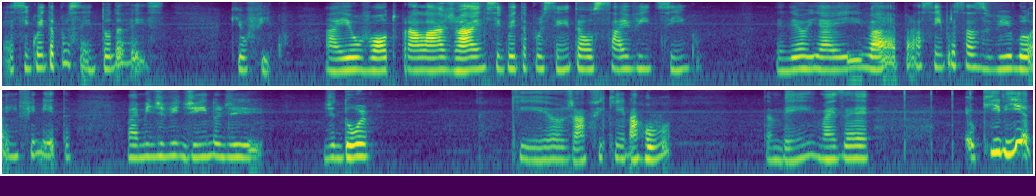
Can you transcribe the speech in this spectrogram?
É 50% toda vez que eu fico. Aí eu volto para lá já em 50%, eu saio 25%, entendeu? E aí vai para sempre essas vírgulas infinitas. Vai me dividindo de, de dor. Que eu já fiquei na rua também, mas é eu queria.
